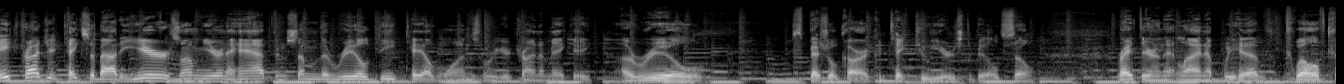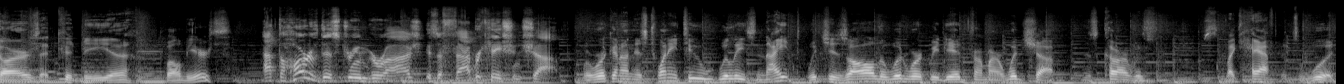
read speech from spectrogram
Each project takes about a year, some year and a half, and some of the real detailed ones where you're trying to make a, a real special car could take two years to build. So right there in that lineup, we have 12 cars that could be uh, 12 years. At the heart of this dream garage is a fabrication shop. We're working on this 22 Willys Knight, which is all the woodwork we did from our wood shop. This car was like half its wood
